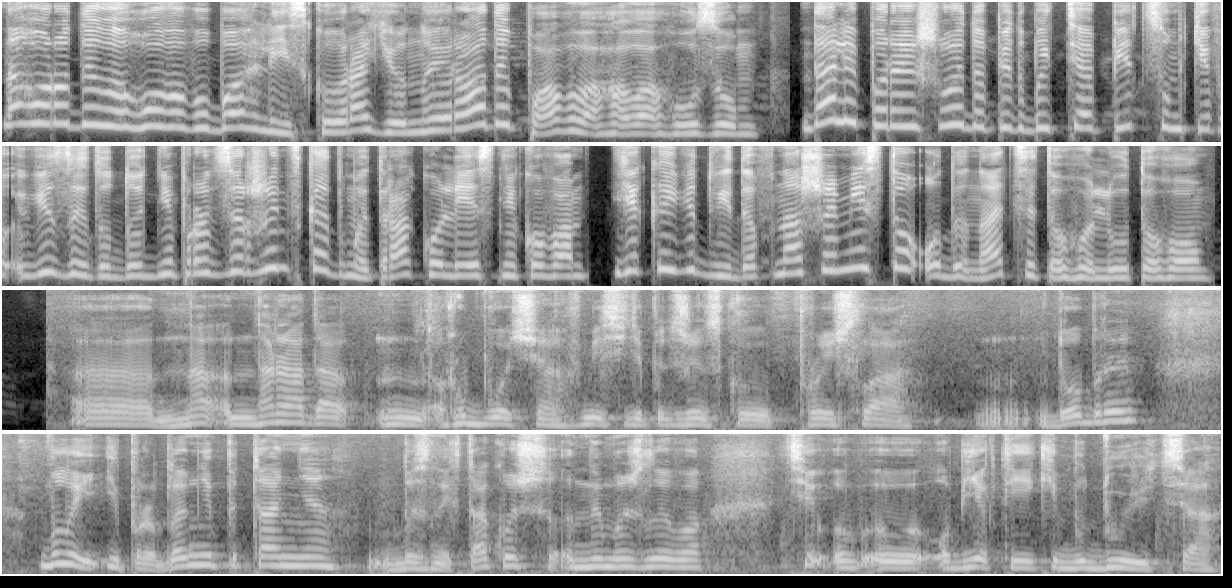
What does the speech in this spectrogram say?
нагородили голову Баглійської районної ради Павла Галагузу. Далі перейшли до підбиття підсумків візиту до Дніпродзержинська Дмитра Колєснікова, який відвідав наше місто 11 лютого. Е, на- Нарада робоча в місті Дніпропетровську пройшла добре. Були і проблемні питання, без них також неможливо. Ці е, об'єкти, які будуються,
